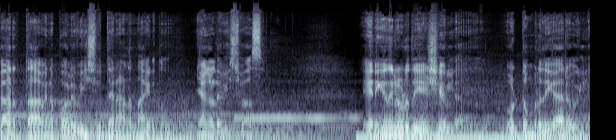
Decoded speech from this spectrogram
കർത്താവിനെ പോലെ വിശുദ്ധനാണെന്നായിരുന്നു ഞങ്ങളുടെ വിശ്വാസം. എനിക്ക് നിന്നോട് ദേഷ്യമില്ല ഒട്ടും പ്രതികാരവുമില്ല.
